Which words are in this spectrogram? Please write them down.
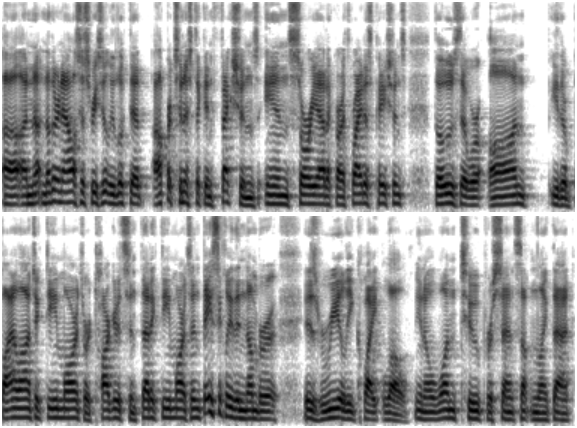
Uh, another analysis recently looked at opportunistic infections in psoriatic arthritis patients, those that were on either biologic DMARDs or targeted synthetic DMARDs. And basically, the number is really quite low, you know, 1%, 2%, something like that.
